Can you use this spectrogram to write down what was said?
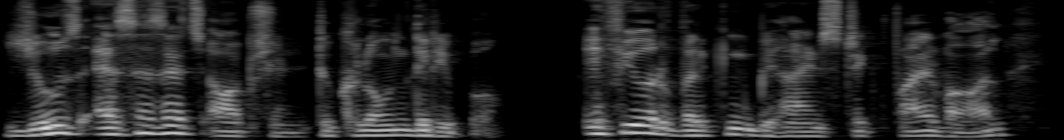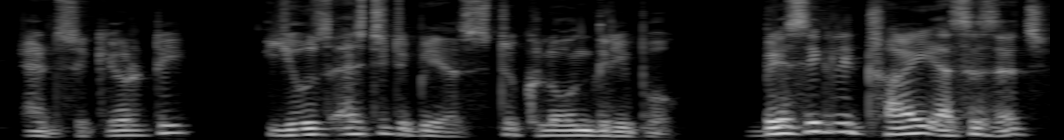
use SSH option to clone the repo. If you are working behind strict firewall and security, use HTTPS to clone the repo. Basically try SSH.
